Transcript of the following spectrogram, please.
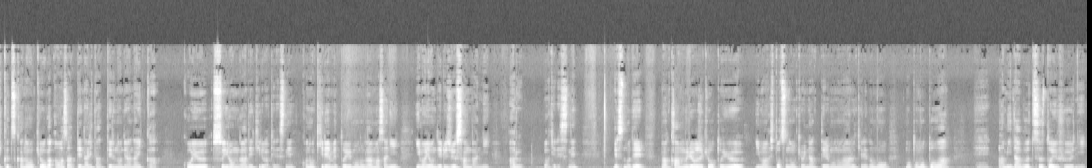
いくつかのお経が合わさって成り立っているのではないかこういう推論ができるわけですね。この切れ目というものがまさに今読んでいる十三眼にあるわけですね。ですので、まあ、漢無量寿経という今一つのお経になっているものがあるけれどももともとは、えー、阿弥陀仏というふうに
